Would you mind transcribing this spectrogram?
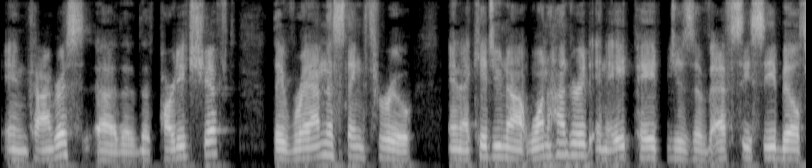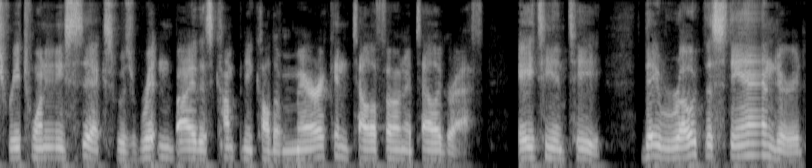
in Congress, uh, the the party shift. They ran this thing through, and I kid you not, 108 pages of FCC Bill 326 was written by this company called American Telephone and Telegraph, AT&T. They wrote the standard.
